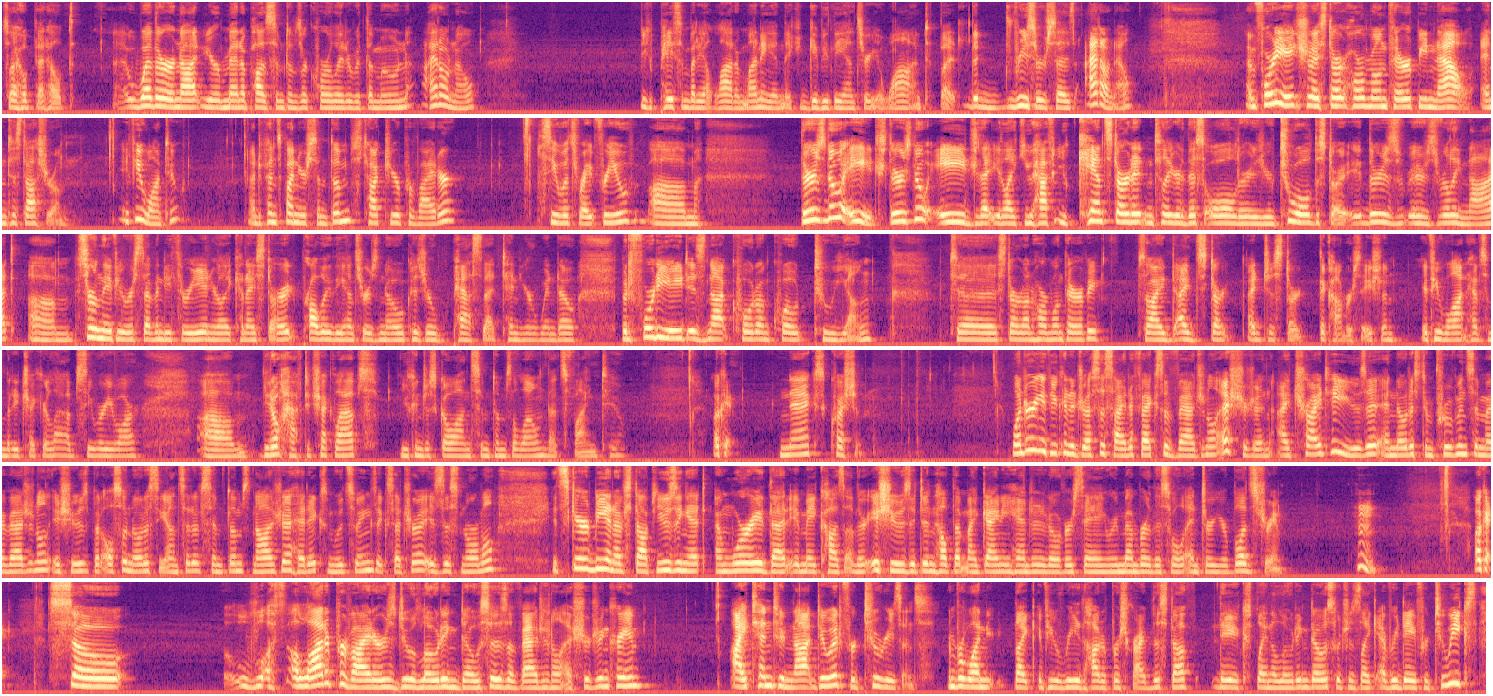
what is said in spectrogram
So I hope that helped. Whether or not your menopause symptoms are correlated with the moon, I don't know you could pay somebody a lot of money and they could give you the answer you want. But the research says, I don't know. I'm 48. Should I start hormone therapy now and testosterone? If you want to. It depends upon your symptoms. Talk to your provider. See what's right for you. Um, there's no age. There's no age that you like you have you can't start it until you're this old or you're too old to start. There's there's really not. Um, certainly if you were 73 and you're like can i start? Probably the answer is no because you're past that 10 year window. But 48 is not quote unquote too young to start on hormone therapy. So i'd, I'd start i'd just start the conversation. If you want have somebody check your labs see where you are. Um, you don't have to check labs. You can just go on symptoms alone. That's fine too. Okay Next question. Wondering if you can address the side effects of vaginal estrogen. I tried to use it and noticed improvements in my vaginal issues, but also noticed the onset of symptoms, nausea, headaches, mood swings, etc. Is this normal? It scared me and I've stopped using it. I'm worried that it may cause other issues. It didn't help that my gynae handed it over saying, remember, this will enter your bloodstream. Hmm. Okay, so a lot of providers do loading doses of vaginal estrogen cream. I tend to not do it for two reasons. Number one, like if you read how to prescribe this stuff, they explain a loading dose, which is like every day for two weeks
